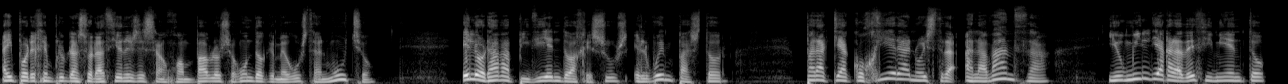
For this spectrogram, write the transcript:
Hay, por ejemplo, unas oraciones de San Juan Pablo II que me gustan mucho. Él oraba pidiendo a Jesús, el buen pastor, para que acogiera nuestra alabanza y humilde agradecimiento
